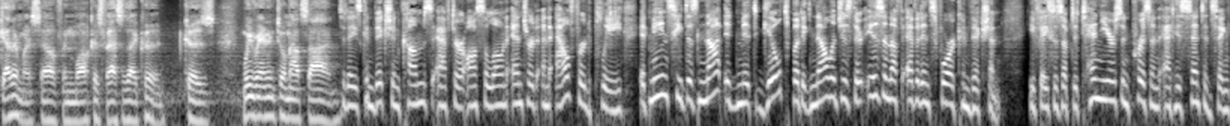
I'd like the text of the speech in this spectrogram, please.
gather myself and walk as fast as I could because we ran into him outside. Today's conviction comes after Asalone entered an Alford plea. It means he does not admit guilt, but acknowledges there is enough evidence for a conviction. He faces up to 10 years in prison at his sentencing,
